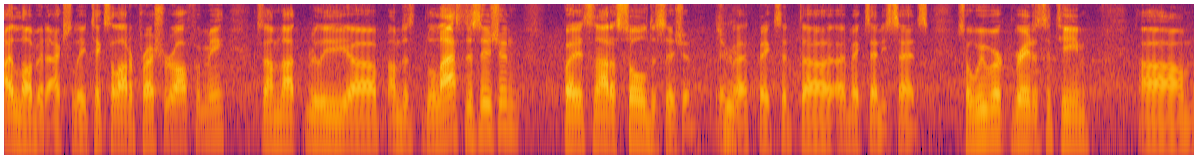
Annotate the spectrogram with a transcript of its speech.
I love it actually. It takes a lot of pressure off of me, because I'm not really, uh, I'm the, the last decision, but it's not a sole decision, sure. if that makes it, uh, it makes any sense. So we work great as a team. Um,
